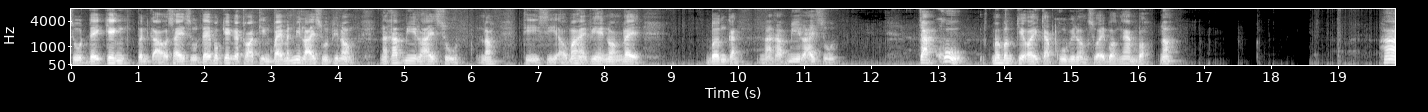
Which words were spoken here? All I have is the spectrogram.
สูตรใดเก่งเพิ่นก็เอาใส่สูตรใดบ่เก่งก็ถอดทิ้งไป มันมีหลายสูตรพี่น้องนะครับ มีหลายสูตรเนาะที่สิเอามาให้พี่ให้น้องได้เบิ่งกันนะครับ มีหลายสูตร จับคู่มาเบิ่งเจ้อ้อยจับคู่พี่น้องสวยบ่งามบ่เนาะ ห้า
